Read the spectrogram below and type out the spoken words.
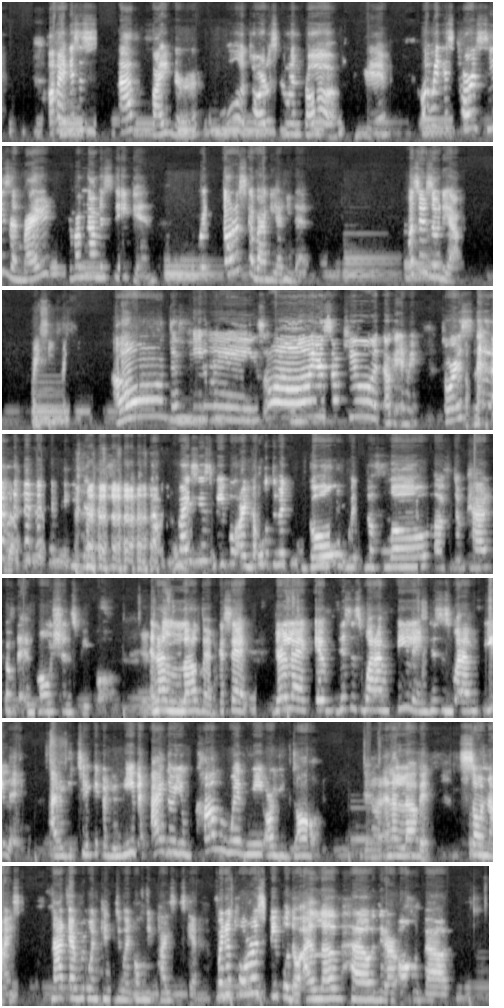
Okay, this is Pathfinder. Ooh, Taurus naman to. Okay. Oh, wait, it's Taurus season, right? If I'm not mistaken. Wait, Taurus ka ba, Gian? Hindi. What's your zodiac? Pisces. Oh, the feelings. Oh, you're so cute. Okay, anyway. Taurus. yes. Pisces people are the ultimate go with the flow of the path of the emotions people. Yeah. And I love them because they're like, if this is what I'm feeling, this is what I'm feeling. Either you take it or you leave it. Either you come with me or you don't. You know, and I love it. So nice. Not everyone can do it, only Pisces can. For the Taurus people, though, I love how they're all about,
